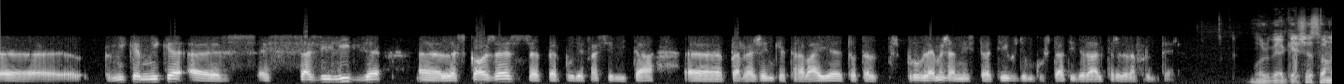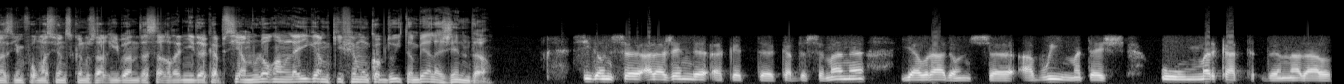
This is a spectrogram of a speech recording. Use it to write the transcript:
eh, mica en mica s'agilitza eh, les coses per poder facilitar eh, per la gent que treballa tots els problemes administratius d'un costat i de l'altre de la frontera. Molt bé, aquestes són les informacions que nos arriben de Cerdanya i de Capcí amb Laurent Leiga, amb qui fem un cop d'ull també a l'agenda. Sí, doncs a l'agenda aquest eh, cap de setmana hi haurà doncs eh, avui mateix un mercat de Nadal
